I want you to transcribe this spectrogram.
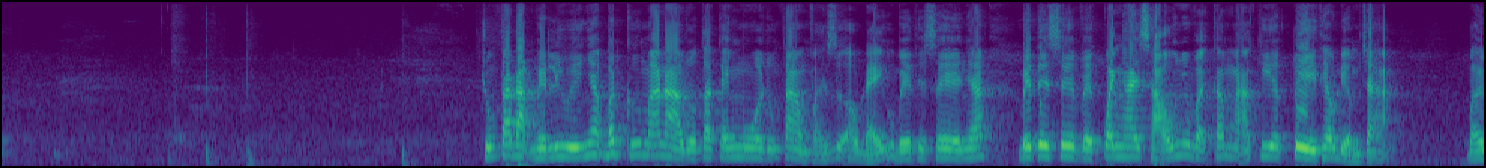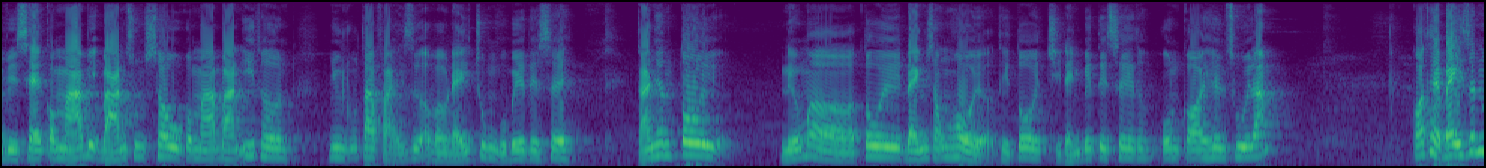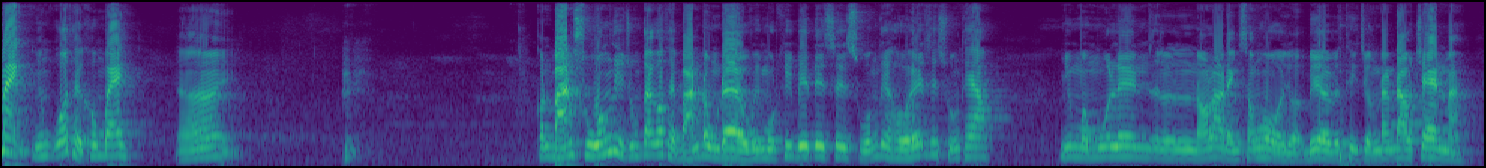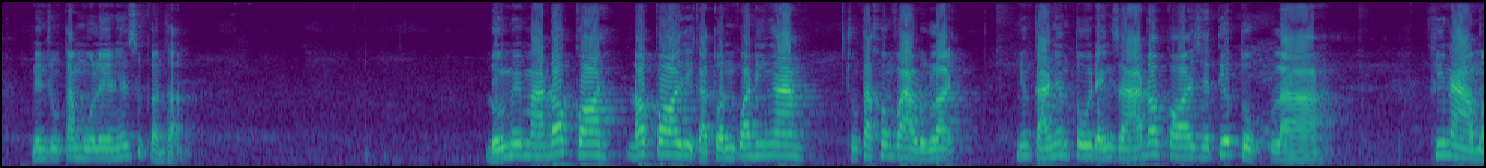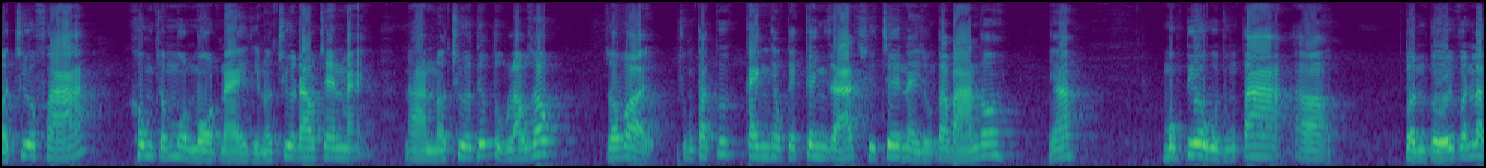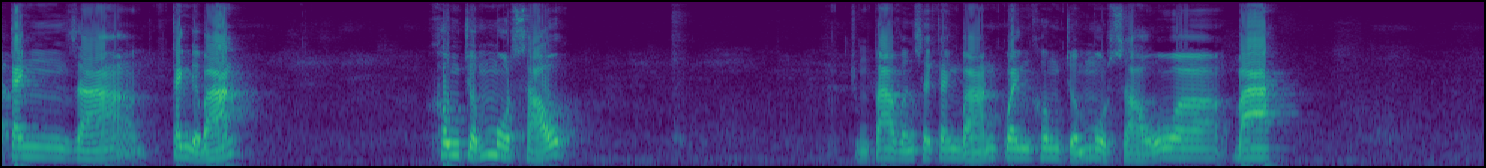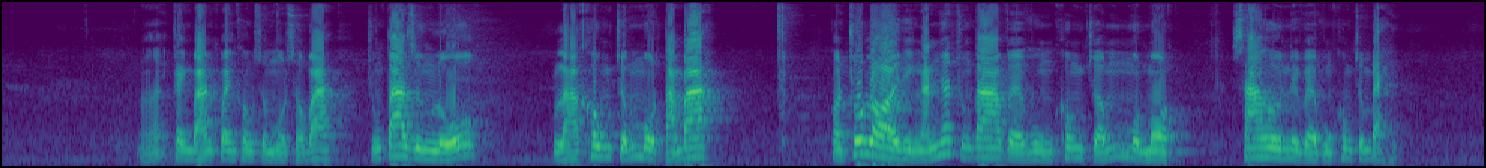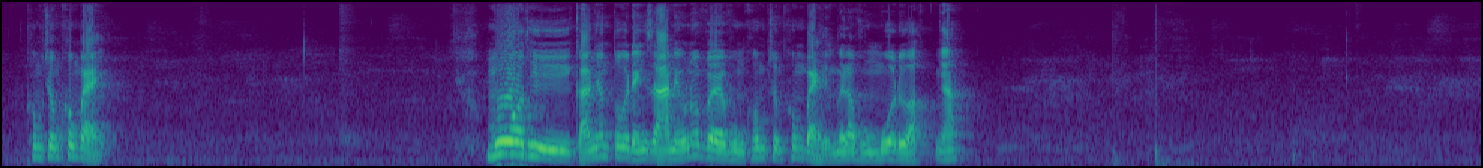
Chúng ta đặc biệt lưu ý nhé, bất cứ mã nào chúng ta canh mua chúng ta cũng phải dựa vào đáy của BTC nhé. BTC về quanh 26 như vậy các mã kia tùy theo điểm chạm. Bởi vì sẽ có má bị bán xuống sâu, có má bán ít hơn. Nhưng chúng ta phải dựa vào đáy chung của BTC. Cá nhân tôi, nếu mà tôi đánh sóng hồi thì tôi chỉ đánh BTC thôi. Ôn coi hên xui lắm. Có thể bay rất mạnh nhưng có thể không bay. Đấy. Còn bán xuống thì chúng ta có thể bán đồng đều vì một khi BTC xuống thì hầu hết sẽ xuống theo nhưng mà mua lên nó là đánh sóng hồi rồi bây giờ thị trường đang đau chen mà nên chúng ta mua lên hết sức cẩn thận. Đối với mã Dogecoin Dogecoin thì cả tuần qua đi ngang chúng ta không vào được lệnh nhưng cá nhân tôi đánh giá Dogecoin sẽ tiếp tục là khi nào mà chưa phá 0.11 này thì nó chưa đau chen mạnh là nó chưa tiếp tục lao dốc. Do vậy chúng ta cứ canh theo cái kênh giá phía trên này chúng ta bán thôi nhá. Mục tiêu của chúng ta à, tuần tới vẫn là canh giá canh để bán. 0.16 chúng ta vẫn sẽ canh bán quanh 0.163 Đấy, canh bán quanh 0.163 chúng ta dừng lỗ là 0.183 còn chốt lời thì ngắn nhất chúng ta về vùng 0.11 xa hơn thì về vùng 0.7 0.07 Mua thì cá nhân tôi đánh giá nếu nó về vùng 0.07 mới là vùng mua được nhá.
